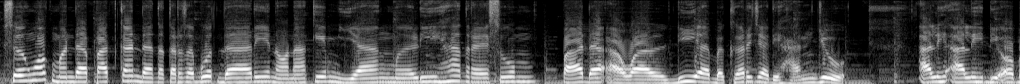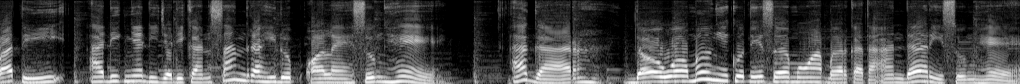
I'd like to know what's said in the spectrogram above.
Sengwok mendapatkan data tersebut dari Nona Kim yang melihat resum pada awal dia bekerja di Hanju. Alih-alih diobati, adiknya dijadikan sandra hidup oleh Sung Hye agar Dowo mengikuti semua perkataan dari Sung Hye.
